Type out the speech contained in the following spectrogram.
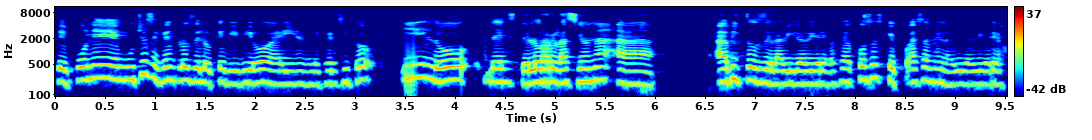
te pone muchos ejemplos de lo que vivió ahí en el ejército y lo, este, lo relaciona a hábitos de la vida diaria, o sea, cosas que pasan en la vida diaria.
